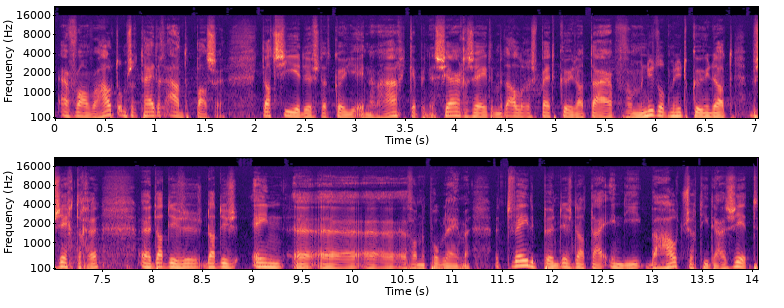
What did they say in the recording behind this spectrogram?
ervan verhoudt om zich tijdig aan te passen. Dat zie je dus, dat kun je in Den Haag. Ik heb in de SER gezeten, met alle respect kun je dat daar van minuut tot minuut kun je dat bezichtigen. Uh, dat, is, dus, dat is één uh, uh, van de problemen. Het tweede punt is dat daar in die behoudzucht die daar zit,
